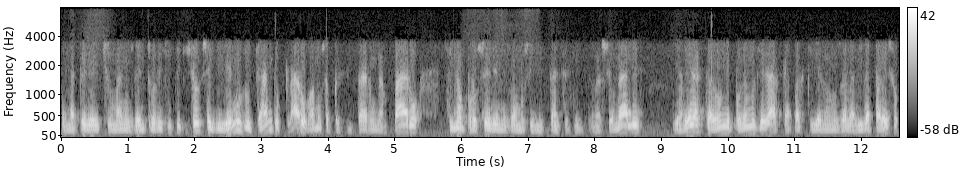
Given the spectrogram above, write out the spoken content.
en materia de derechos humanos dentro de esa institución, seguiremos luchando, claro, vamos a presentar un amparo, si no procede nos vamos a instancias internacionales, y a ver hasta dónde podemos llegar, capaz que ya no nos da la vida para eso,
